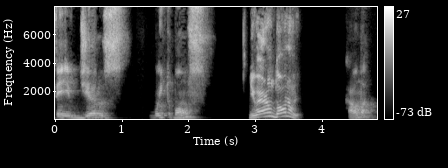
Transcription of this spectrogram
veio de anos muito bons. E o Aaron Donald. Calma.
